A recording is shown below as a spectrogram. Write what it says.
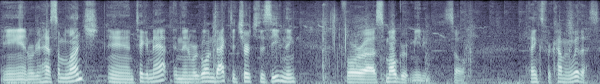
and we're gonna have some lunch and take a nap and then we're going back to church this evening for a small group meeting. So thanks for coming with us.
